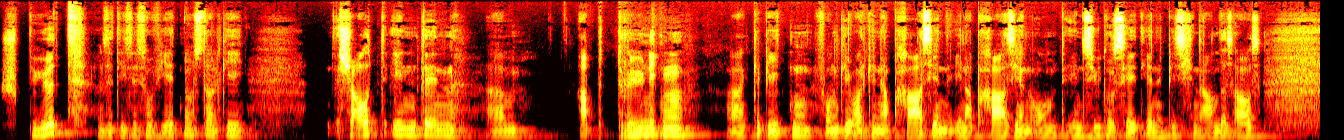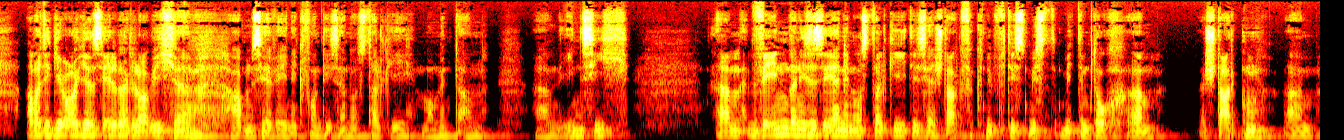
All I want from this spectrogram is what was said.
spürt. Also diese Sowjetnostalgie schaut in den ähm, abtrünnigen äh, Gebieten von Georgien, Abchasien, in Abchasien und in Südossetien ein bisschen anders aus. Aber die Georgier selber, glaube ich, äh, haben sehr wenig von dieser Nostalgie momentan ähm, in sich. Ähm, wenn, dann ist es eher eine Nostalgie, die sehr stark verknüpft ist mit, mit dem doch ähm, starken ähm,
